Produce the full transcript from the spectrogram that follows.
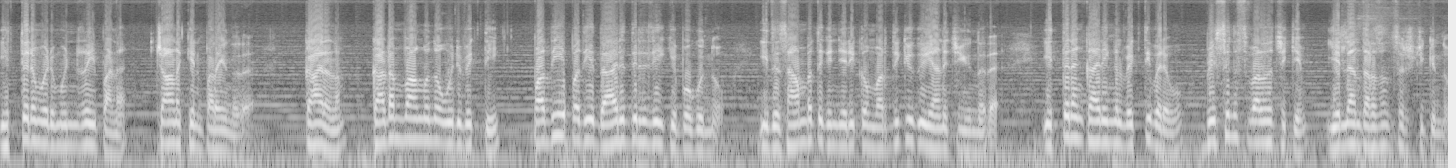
ഇത്തരം ഒരു മുന്നറിയിപ്പാണ് ചാണക്യൻ പറയുന്നത്. കാരണം കടം വാങ്ങുന്ന ഒരു വ്യക്തി പതിയെ പതിയെ ദാരിദ്ര്യത്തിലേക്ക് പോകുന്നു. ഇത് സാമ്പത്തിക ഞെരുക്കം വർദ്ധിക്കുകയാണ് ചെയ്യുന്നത്. ഇത്തരം കാര്യങ്ങൾ വ്യക്തിപരവും ബിസിനസ് വളർച്ചയ്ക്കും എല്ലാം തടസ്സം സൃഷ്ടിക്കുന്നു.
